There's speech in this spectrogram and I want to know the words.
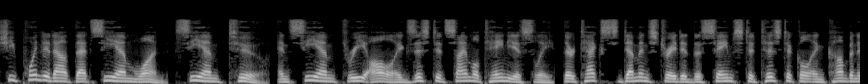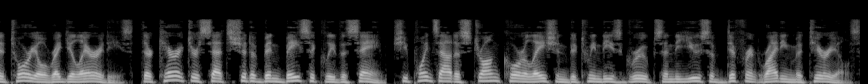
She pointed out that CM1, CM2, and CM3 all existed simultaneously, their texts demonstrated the same statistical and combinatorial regularities, their character sets should have been basically the same. She points out a strong correlation between these groups and the use of different writing materials.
